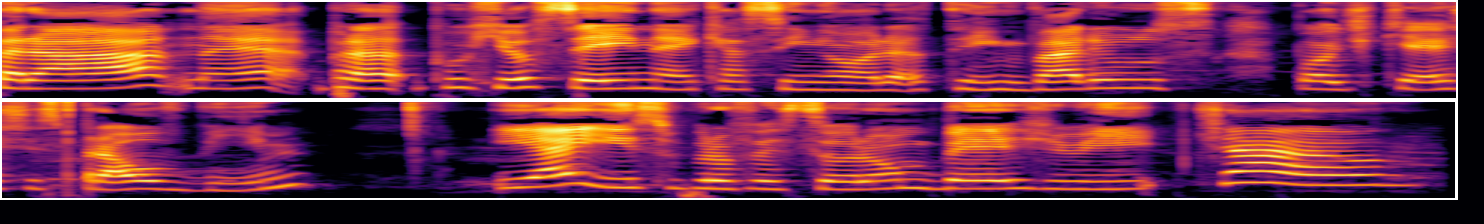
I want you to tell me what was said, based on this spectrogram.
pra, né, pra, porque eu sei, né, que a senhora tem vários podcasts pra ouvir. E é isso, professora. Um beijo e tchau!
